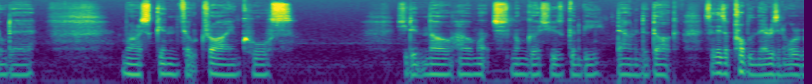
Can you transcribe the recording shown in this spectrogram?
filled air. Mara's skin felt dry and coarse. She didn't know how much longer she was going to be down in the dark. So there's a problem there, isn't all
